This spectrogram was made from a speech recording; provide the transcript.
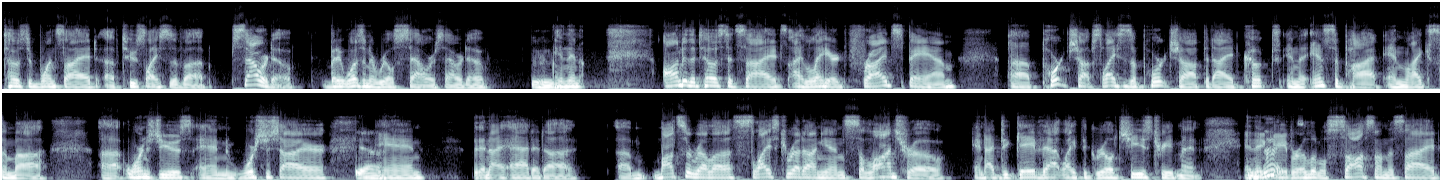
toasted one side of two slices of uh, sourdough, but it wasn't a real sour sourdough. Mm-hmm. And then onto the toasted sides, I layered fried spam, uh, pork chop, slices of pork chop that I had cooked in the Instant Pot, and like some uh, uh, orange juice and Worcestershire. Yeah. And then I added a, a mozzarella, sliced red onion, cilantro, and I did, gave that like the grilled cheese treatment, and then nice. gave her a little sauce on the side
